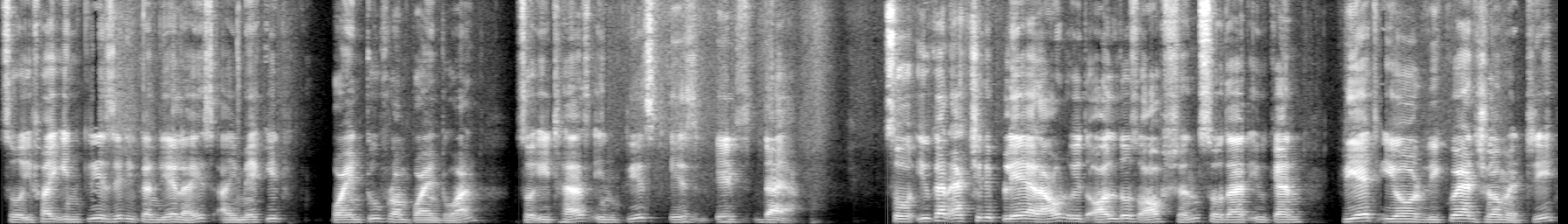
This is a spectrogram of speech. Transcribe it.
So if I increase it you can realize I make it 0.2 from 0.1 so it has increased is its dia. So you can actually play around with all those options so that you can create your required geometry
